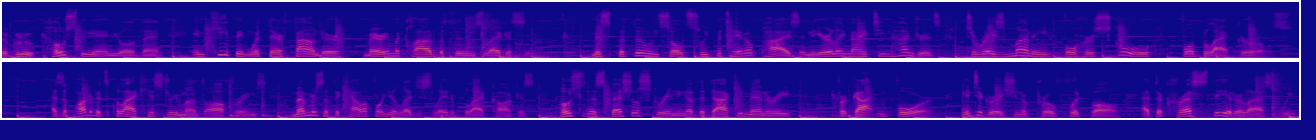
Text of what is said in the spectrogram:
The group hosts the annual event in keeping with their founder, Mary McLeod Bethune's legacy. Miss Bethune sold sweet potato pies in the early 1900s to raise money for her school for black girls. As a part of its Black History Month offerings, members of the California Legislative Black Caucus hosted a special screening of the documentary Forgotten Four Integration of Pro Football at the Crest Theater last week.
